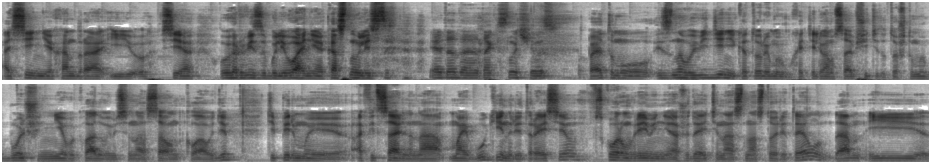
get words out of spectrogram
осенняя хандра и все ОРВИ-заболевания коснулись. Это да, так случилось. Поэтому из нововведений, которые мы хотели вам сообщить, это то, что мы больше не выкладываемся на SoundCloud. Теперь мы официально на MyBook и на Литресе. В скором времени ожидайте нас на Storytel, да, и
